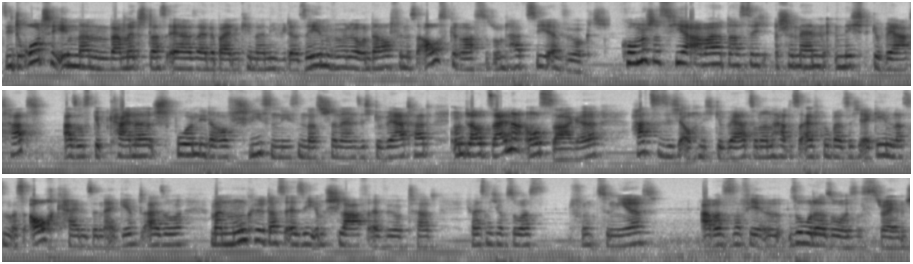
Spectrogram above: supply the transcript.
Sie drohte ihm dann damit, dass er seine beiden Kinder nie wieder sehen würde und daraufhin ist ausgerastet und hat sie erwürgt. Komisch ist hier aber, dass sich Shannon nicht gewehrt hat also es gibt keine Spuren, die darauf schließen ließen, dass Chanel sich gewehrt hat. Und laut seiner Aussage hat sie sich auch nicht gewehrt, sondern hat es einfach über sich ergehen lassen, was auch keinen Sinn ergibt. Also man munkelt, dass er sie im Schlaf erwürgt hat. Ich weiß nicht, ob sowas funktioniert, aber es ist auf jeden Fall so oder so ist es strange.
